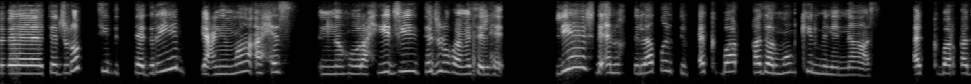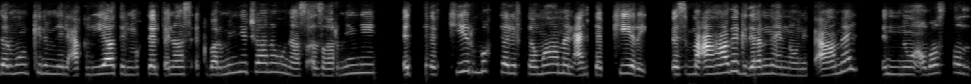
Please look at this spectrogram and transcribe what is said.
فتجربتي بالتدريب يعني ما أحس إنه راح يجي تجربة مثلها. ليش؟ لأن اختلطت بأكبر قدر ممكن من الناس أكبر قدر ممكن من العقليات المختلفة. ناس أكبر مني كانوا وناس أصغر مني. التفكير مختلف تماما عن تفكيري. بس مع هذا قدرنا إنه نتعامل إنه أوصل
